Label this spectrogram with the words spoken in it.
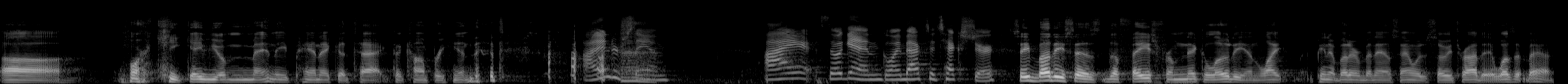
Uh, Marky gave you a mini panic attack to comprehend it. I understand. I so again going back to texture. See, Buddy says the face from Nickelodeon like peanut butter and banana sandwiches, so he tried it. It wasn't bad.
